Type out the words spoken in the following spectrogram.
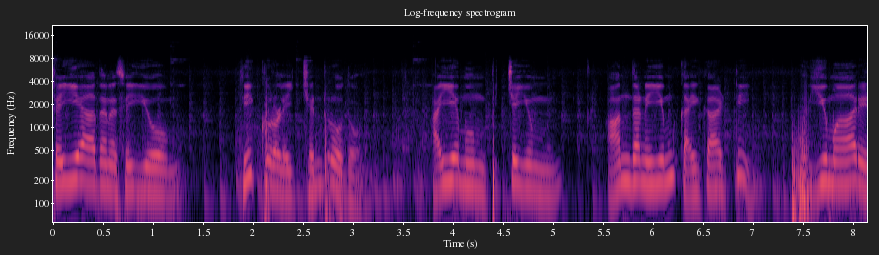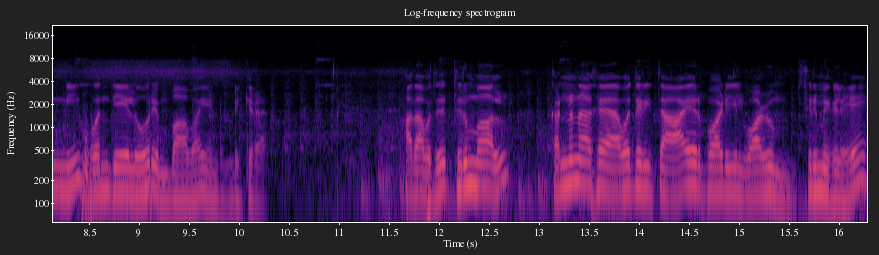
செய்யாதன செய்யோம் தீக்குறளைச் சென்றோதோம். ஐயமும் பிச்சையும் ஆந்தனையும் கை காட்டி உய்யுமார் எண்ணி உகந்தேலோர் எம்பாவா என்று முடிக்கிறார். அதாவது திருமால் கண்ணனாக அவதரித்த ஆயர்பாடியில் வாழும் சிறுமிகளே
